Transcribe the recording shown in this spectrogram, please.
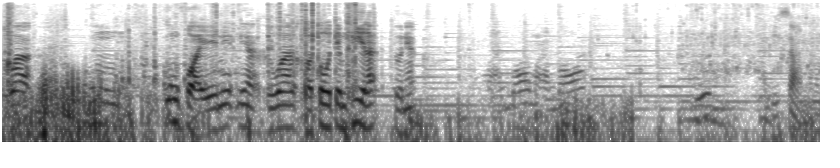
คือว่ากุ้งกุ้งฝอยนี่เนี่ยคือว่าเขาโตเต็มที่แล้วตัวเนี้ยหมานบอหมานบออันที่สามแล้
